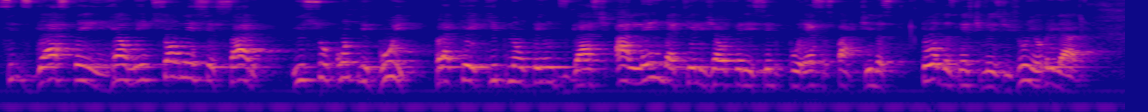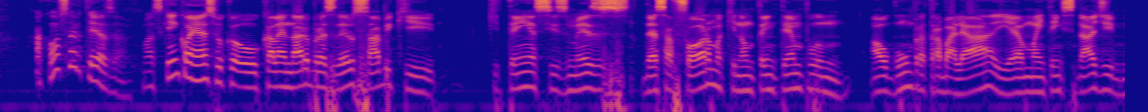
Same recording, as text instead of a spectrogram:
se desgastem realmente só o necessário. Isso contribui para que a equipe não tenha um desgaste além daquele já oferecido por essas partidas todas neste mês de junho? Obrigado. Ah, com certeza. Mas quem conhece o, o calendário brasileiro sabe que, que tem esses meses dessa forma, que não tem tempo algum para trabalhar e é uma intensidade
